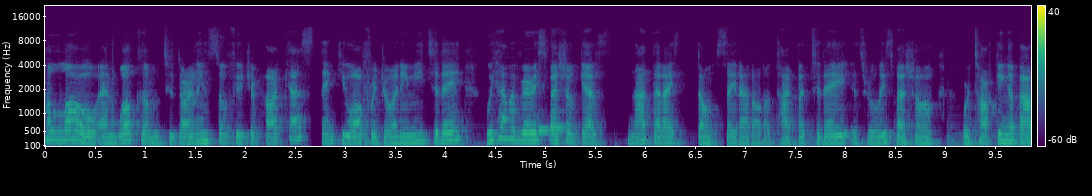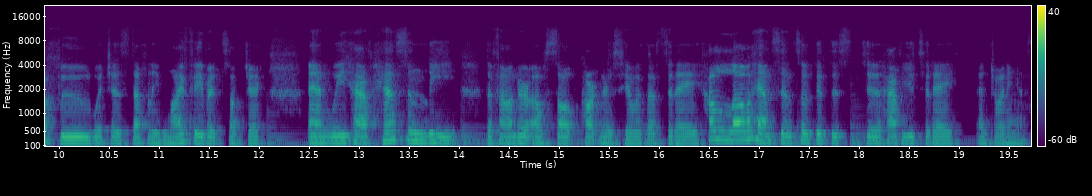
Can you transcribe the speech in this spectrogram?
hello and welcome to Darlene So Future podcast. Thank you all for joining me today. We have a very special guest. Not that I don't say that all the time, but today is really special. We're talking about food, which is definitely my favorite subject. And we have Hanson Li, the founder of Salt Partners, here with us today. Hello, Hanson. So good to, to have you today and joining us.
